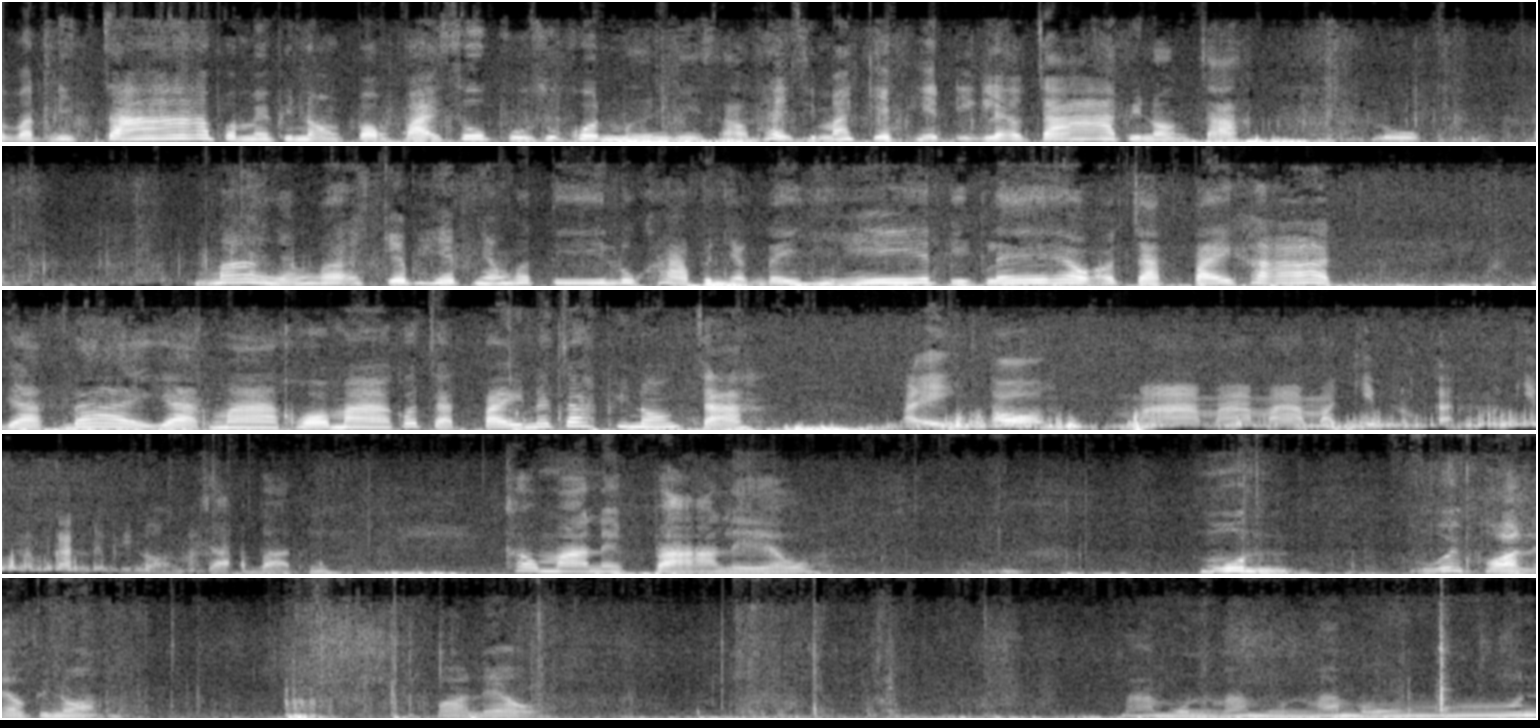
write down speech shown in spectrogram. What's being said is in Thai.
สวัสดีจ้าพ่อแม่พี่น้องป่องปายสู้ผู้สุคนหมื่นหยีสาวไทยสิมาเก็บเห็ดอีกแล้วจ้าพี่น้องจ้าลูก มาหยังวะเก็บเห็ดหยังวะตีลูกค้าเพิ่นอยากได้เห็ดอีกแล้ว เอาจัดไปค่ะอยากได้อยากมาขอมาก็จัดไปนะจ้าพี่น้องจ้าไปต่อมามามามาเก็บน้ำกันมาเก็บน้ำกันเด้อพี่น้องจ้าบาดนี่เข้ามาในป่าแล้ว มุ่น อุ้ยพอแล้วพี่น้องพอแล้ว มาหมุนมาหมุนมาหมุน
